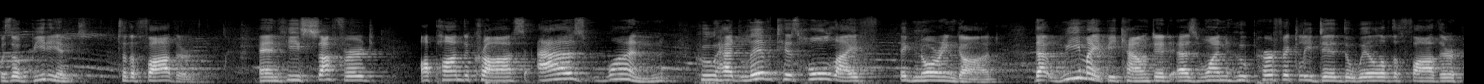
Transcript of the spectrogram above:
was obedient to the Father and he suffered upon the cross as one who had lived his whole life ignoring God, that we might be counted as one who perfectly did the will of the Father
